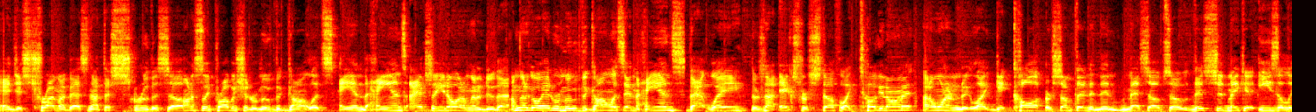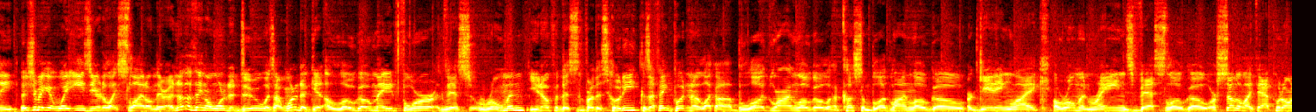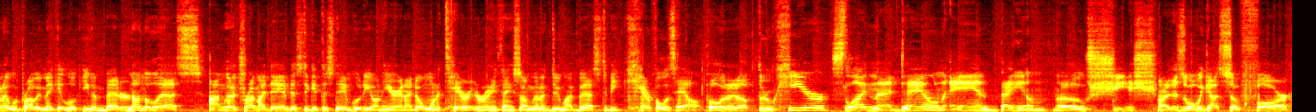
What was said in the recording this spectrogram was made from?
and just try my best not to screw this up. Honestly, probably should remove the gauntlets and the hands. Actually, you know what? I'm going to do that. I'm going to go ahead and remove the gauntlets and the hands. That way, there's not extra stuff like tugging on it. I don't want them to like get caught or something and then mess up. So this should make it easily, this should make it way easier to like slide on there. Another thing I wanted to do was I wanted to get a logo made for this Roman, you know, for this for this hoodie, because I think putting a, like a Bloodline logo, like a custom Bloodline logo, or getting like a Roman Reigns vest logo, or something like that put on it would probably make it look even better. Nonetheless, I'm going to try my damnedest to get this damn hoodie on here, and I don't want to tear it or anything, so I'm going to do my best to be careful as hell. Pulling it up through here, sliding that down, and bam. Oh, shish. Alright, this is what we got so far.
